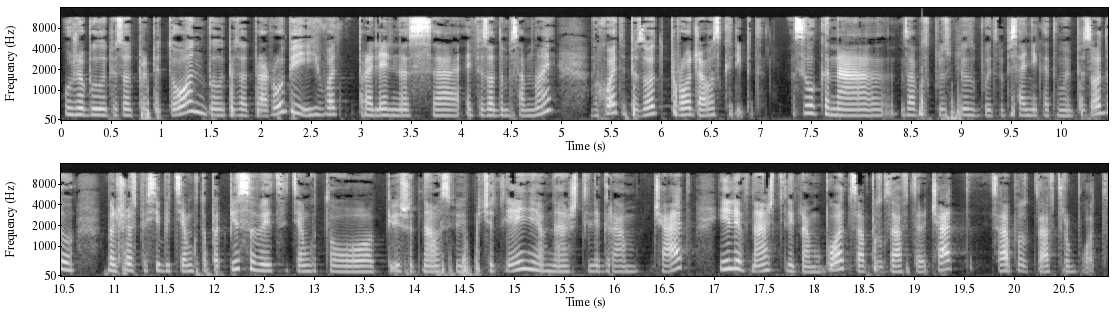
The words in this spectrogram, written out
Уже был эпизод про Python, был эпизод про Ruby, и вот параллельно с эпизодом со мной выходит эпизод про JavaScript. Ссылка на запуск плюс плюс будет в описании к этому эпизоду. Большое спасибо тем, кто подписывается, тем, кто пишет нам свои впечатления в наш телеграм-чат или в наш телеграм-бот «Запуск завтра чат», «Запуск завтра бот».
